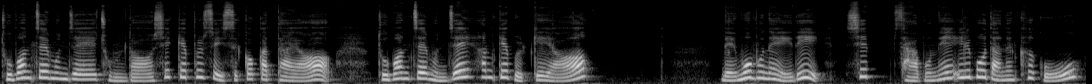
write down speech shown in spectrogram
두 번째 문제 좀 더 쉽게 풀 수 있을 것 같아요. 두 번째 문제 함께 볼게요. 네모분의 1이 14분의 1보다는 크고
